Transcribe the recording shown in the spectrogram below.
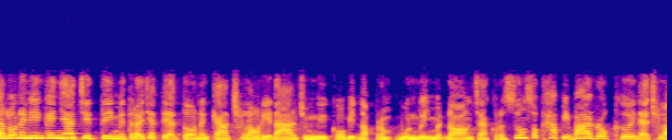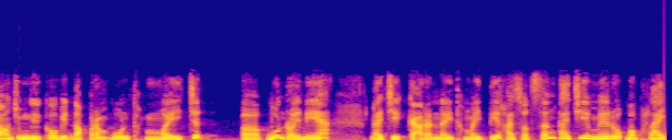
ចាលោកនាងកញ្ញាជាទីមេត្រីចាតតទៅនឹងការឆ្លងរាលដាលជំងឺ Covid-19 វិញម្ដងចាក្រសួងសុខាភិបាលរកឃើញអ្នកឆ្លងជំងឺ Covid-19 ថ្មីជិត400នាក់ដែលជាករណីថ្មីទៀតហើយសុទ្ធសឹងតែជាមេរោគបំផ្លែង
